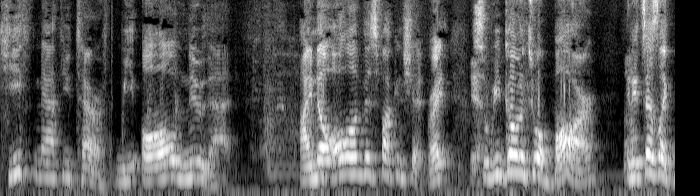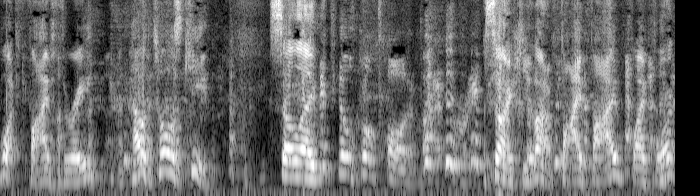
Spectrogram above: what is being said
Keith Matthew Terra, we all knew that. I know all of his fucking shit, right? Yeah. So we go into a bar and it says like what five three. How tall is Keith? So like a little taller than five three. Sorry, Keith. I don't know, five five, five four,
